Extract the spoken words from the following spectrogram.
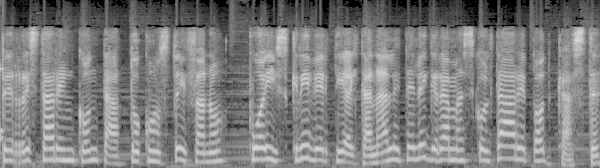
Per restare in contatto con Stefano, puoi iscriverti al canale Telegram Ascoltare Podcast,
